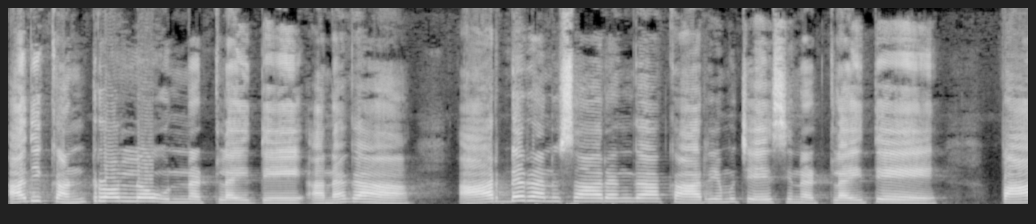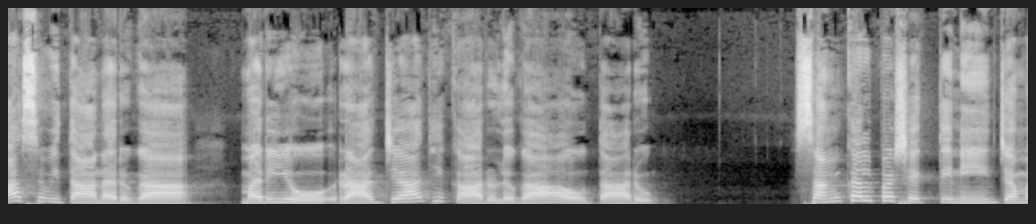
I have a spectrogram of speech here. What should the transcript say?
అది కంట్రోల్లో ఉన్నట్లయితే అనగా ఆర్డర్ అనుసారంగా కార్యము చేసినట్లయితే పాస్ వితానరుగా మరియు రాజ్యాధికారులుగా అవుతారు. సంకల్ప శక్తిని జమ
